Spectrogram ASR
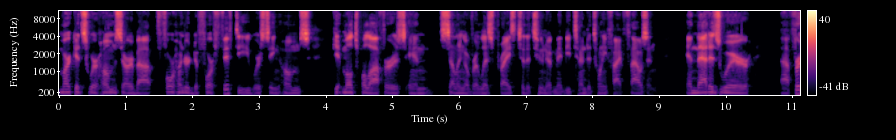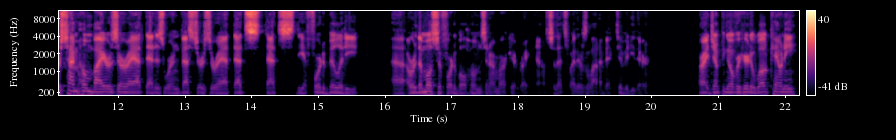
markets where homes are about 400 to 450, we're seeing homes get multiple offers and selling over list price to the tune of maybe 10 to 25,000. And that is where uh, first time home buyers are at. That is where investors are at. That's, that's the affordability uh, or the most affordable homes in our market right now. So that's why there's a lot of activity there. All right, jumping over here to Weld County.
